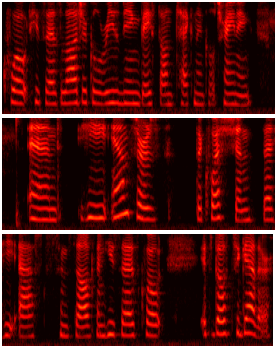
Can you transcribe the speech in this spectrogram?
quote, he says, logical reasoning based on technical training. And he answers the question that he asks himself, and he says, quote, it's both together.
